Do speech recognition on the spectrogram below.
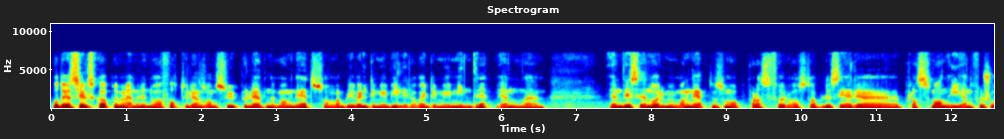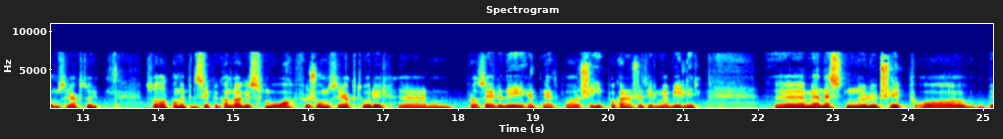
Og det selskapet mener de nå har fått til en sånn superledende magnet som blir veldig mye billigere og veldig mye mindre enn eh, enn disse enorme magnetene som må på plass for å stabilisere plasmaen i en fusjonsreaktor. Sånn at man i prinsippet kan lage små fusjonsreaktorer. Eh, plassere de helt ned på skip og kanskje til og med biler. Eh, med nesten nullutslipp og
